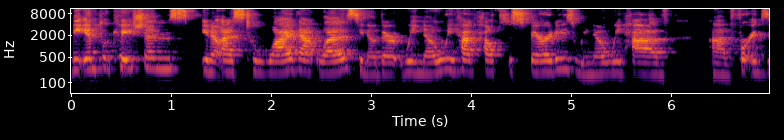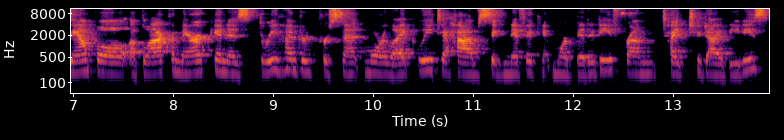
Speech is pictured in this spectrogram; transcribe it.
the implications you know as to why that was you know there we know we have health disparities. We know we have uh, for example a black american is 300% more likely to have significant morbidity from type 2 diabetes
